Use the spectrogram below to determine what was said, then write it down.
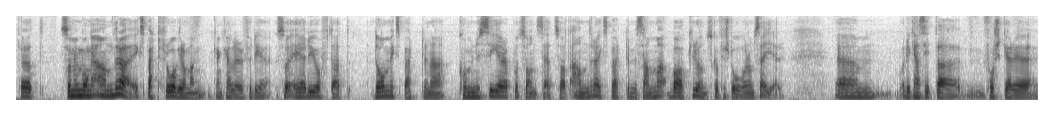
För att som i många andra expertfrågor, om man kan kalla det för det, så är det ju ofta att de experterna kommunicerar på ett sådant sätt så att andra experter med samma bakgrund ska förstå vad de säger. Um, och det kan sitta forskare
